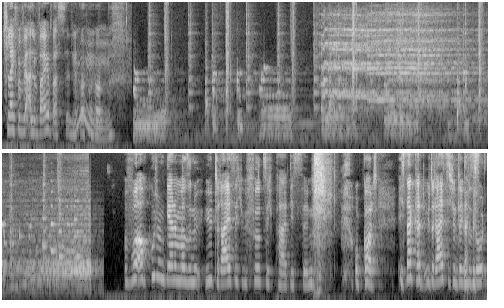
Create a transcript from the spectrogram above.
Vielleicht, weil wir alle Weibers sind. Mm. Wo auch gut und gerne mal so eine Ü30, Ü40 Partys sind. oh Gott, ich sag gerade Ü30 und denke mir so, das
